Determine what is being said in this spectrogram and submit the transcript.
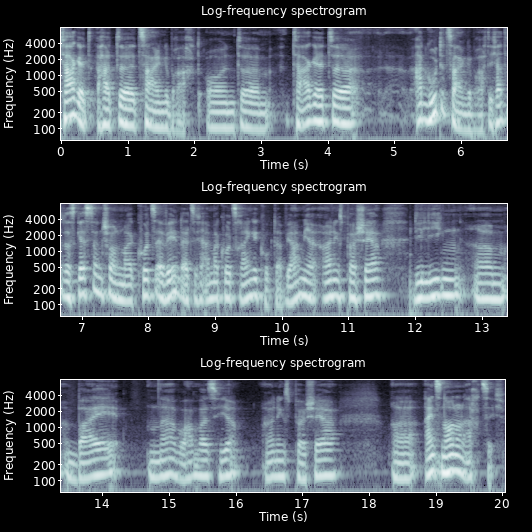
Target hat äh, Zahlen gebracht und ähm, Target äh, hat gute Zahlen gebracht. Ich hatte das gestern schon mal kurz erwähnt, als ich einmal kurz reingeguckt habe. Wir haben hier Earnings per Share, die liegen ähm, bei, na, wo haben wir es hier? Earnings per Share. Äh, 1,89.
